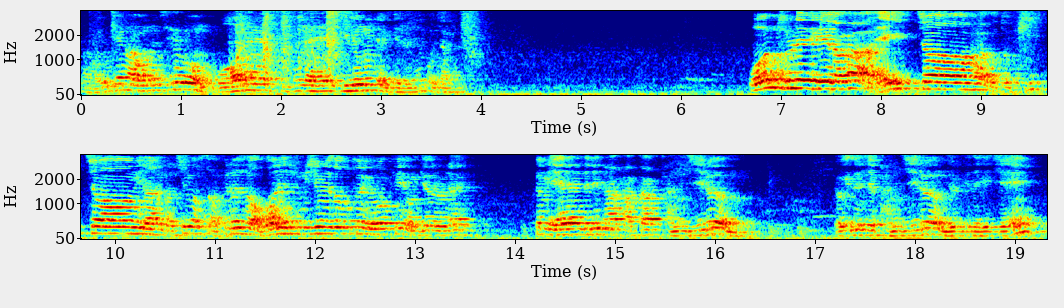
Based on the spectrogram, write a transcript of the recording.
자, 여기에 나오는 새로운 원의 부분의 이름을 얘기를 해보자. 원 둘레 위에다가 A점하고 또 B점이라는 걸 찍었어. 그래서 원의 중심에서부터 이렇게 연결을 해. 그럼 얘네들이 다 각각 반지름, 여기도 이제 반지름 이렇게 되겠지.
